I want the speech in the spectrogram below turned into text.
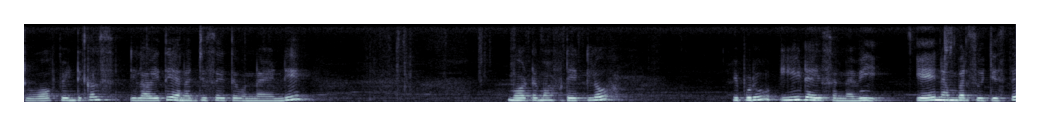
two of pentacles ఇలా అయితే ఎనర్జీస్ అయితే ఉన్నాయండి. బాటమ్ ఆఫ్ డెక్లో ఇప్పుడు ఈ డైస్ అన్నవి ఏ నంబర్ సూచిస్తే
